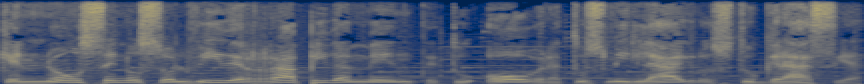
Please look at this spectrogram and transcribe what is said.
que no se nos olvide rápidamente tu obra, tus milagros, tu gracia,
